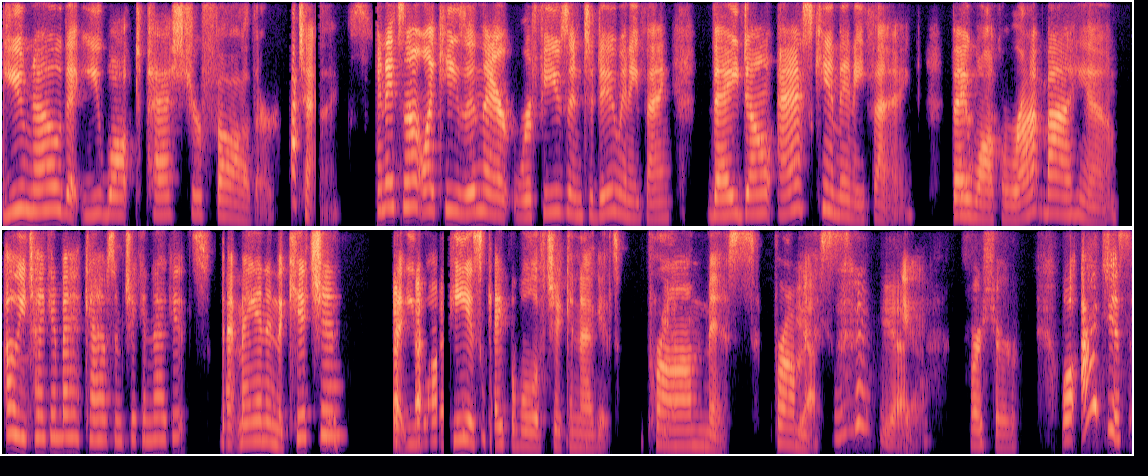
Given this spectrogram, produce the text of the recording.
you know that you walked past your father. Thanks. And it's not like he's in there refusing to do anything. They don't ask him anything. They Yeah. walk right by him. Oh, you taking back? Can I have some chicken nuggets? That man in the kitchen that you walk, he is capable of chicken nuggets. Promise. Promise. yeah. Yeah. For sure. Well, I just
